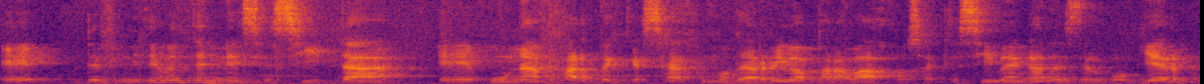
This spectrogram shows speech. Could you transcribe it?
eh, definitivamente necesita eh, una parte que sea como de arriba para abajo, o sea, que sí venga desde el gobierno.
